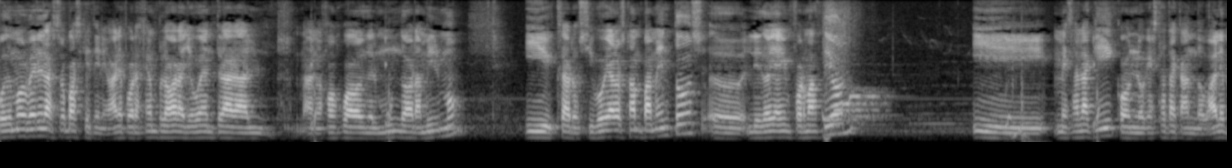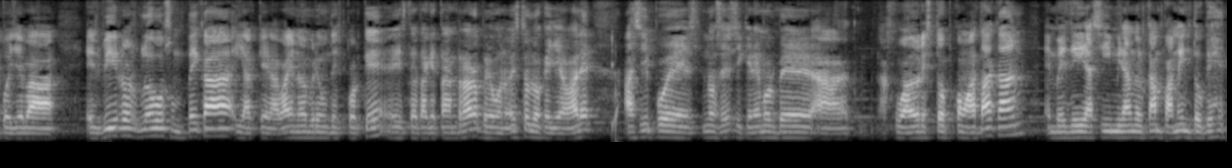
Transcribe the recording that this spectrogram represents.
podemos ver las tropas que tiene, ¿vale? Por ejemplo, ahora yo voy a entrar al, al mejor jugador del mundo ahora mismo. Y claro, si voy a los campamentos, eh, le doy a información y me sale aquí con lo que está atacando, ¿vale? Pues lleva esbirros, globos, un peca y arquera, ¿vale? No me preguntéis por qué este ataque tan raro, pero bueno, esto es lo que lleva, ¿vale? Así pues, no sé, si queremos ver a, jugadores top cómo atacan, en vez de ir así mirando el campamento, qué,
